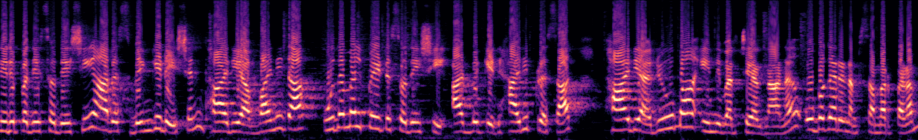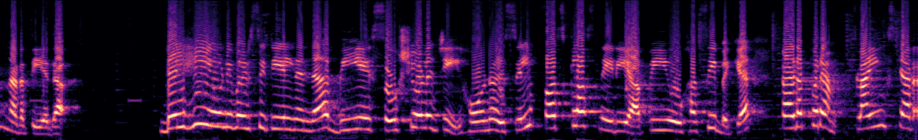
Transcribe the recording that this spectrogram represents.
തിരുപ്പതി സ്വദേശി ആർ എസ് വെങ്കിടേശൻ ഭാര്യ വനിത ഉദമൽപേട്ട് സ്വദേശി അഡ്വക്കേറ്റ് ഹരിപ്രസാദ് ഭാര്യ രൂപ എന്നിവർ ചേർന്നാണ് ഉപകരണം സമർപ്പണം നടത്തിയത്. ഡൽഹി യൂണിവേഴ്സിറ്റിയിൽ നിന്ന് ബി എ സോഷ്യോളജി ഹോണേഴ്സിൽ ഫസ്റ്റ് ക്ലാസ് നേടിയ പി യു ഹസീബയ്ക്ക് Kadappuram flying star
